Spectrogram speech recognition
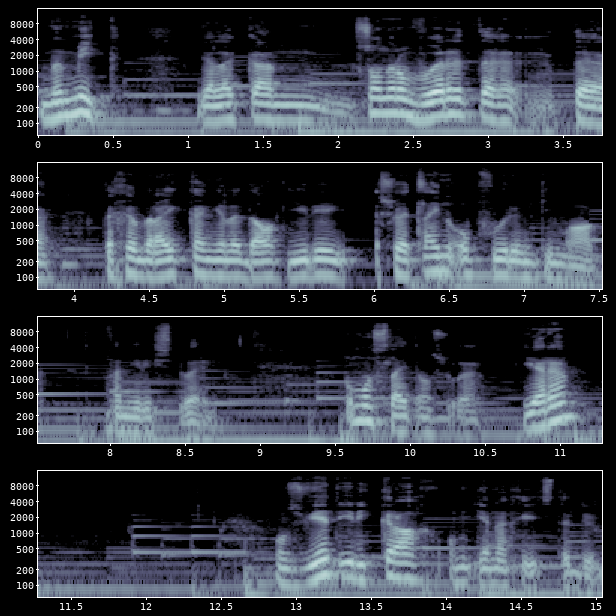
mimiek. Julle kan sonder om woorde te te te gebruik kan jy dalk hierdie so 'n klein opvoeringkie maak van hierdie storie. Kom ons sluit ons oë. Here, ons weet U die krag om enigiets te doen.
